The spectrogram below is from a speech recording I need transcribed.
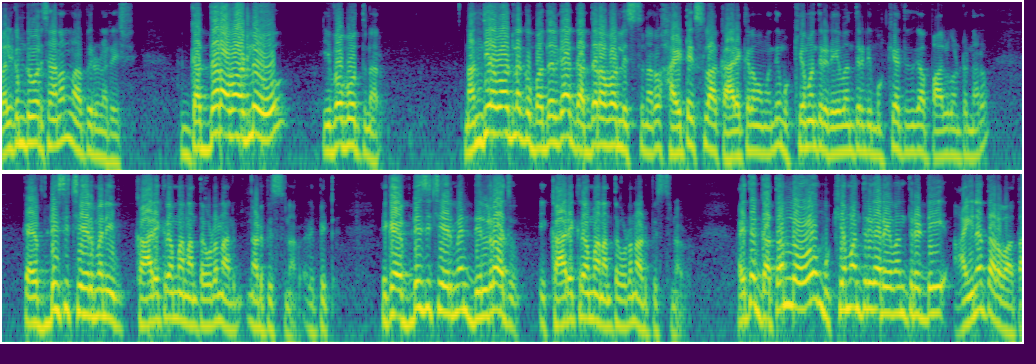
వెల్కమ్ టు అవర్ ఛానల్. నా పేరు నరేష్. గద్దర్ అవార్డులు ఇవ్వబోతున్నారు. నంది అవార్డులకు బదులుగా గద్దర్ అవార్డులు ఇస్తున్నారు. హైటెక్స్లో ఆ కార్యక్రమం ఉంది. ముఖ్యమంత్రి రేవంత్ రెడ్డి ముఖ్య అతిథిగా పాల్గొంటున్నారు. ఇక ఎఫ్డీసీ చైర్మన్ ఈ కార్యక్రమాన్ని అంతా కూడా నడిపిస్తున్నారు. రిపీట్. ఇక ఎఫ్డీసీ చైర్మన్ దిల్ రాజు ఈ కార్యక్రమాన్ని అంతా కూడా నడిపిస్తున్నాడు. అయితే గతంలో ముఖ్యమంత్రిగా రేవంత్ రెడ్డి అయిన తర్వాత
